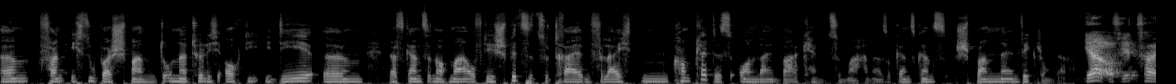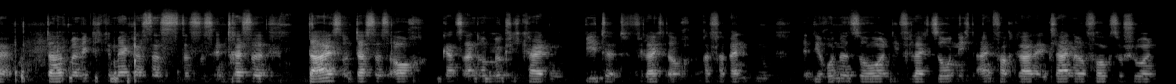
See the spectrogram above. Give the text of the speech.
Ähm, fand ich super spannend. Und natürlich auch die Idee, ähm, das Ganze nochmal auf die Spitze zu treiben, vielleicht ein komplettes Online-Barcamp zu machen. Also ganz, ganz spannende Entwicklung da. Ja, auf jeden Fall. Da hat man wirklich gemerkt, dass das, dass das Interesse da ist und dass das auch ganz andere Möglichkeiten bietet. Vielleicht auch Referenten in die Runde zu holen, die vielleicht so nicht einfach gerade in kleinere Volkshochschulen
